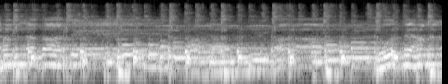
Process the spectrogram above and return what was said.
हम लगाते हम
